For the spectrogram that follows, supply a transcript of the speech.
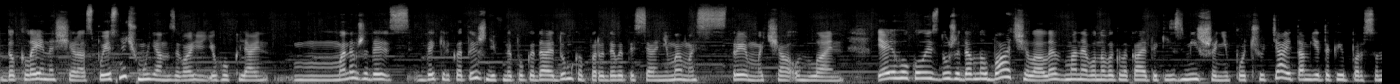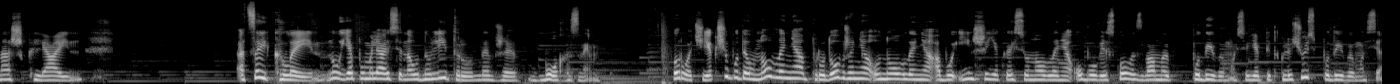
До Клейна ще раз. Поясню, чому я називаю його Кляйн. Мене вже десь декілька тижнів не покидає думка передивитися аніме майстри меча онлайн. Я його колись дуже давно бачила, але в мене воно викликає такі змішані почуття, і там є такий персонаж Кляйн. А цей Клейн. Ну, я помиляюся на одну літеру, але вже Бог з ним. Коротше, якщо буде оновлення, продовження оновлення або інше якесь оновлення, обов'язково з вами подивимося. Я підключусь, подивимося.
